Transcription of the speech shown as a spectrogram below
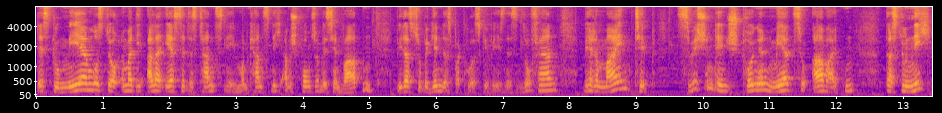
desto mehr musst du auch immer die allererste Distanz nehmen und kannst nicht am Sprung so ein bisschen warten, wie das zu Beginn des Parcours gewesen ist. Insofern wäre mein Tipp, zwischen den Sprüngen mehr zu arbeiten, dass du nicht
